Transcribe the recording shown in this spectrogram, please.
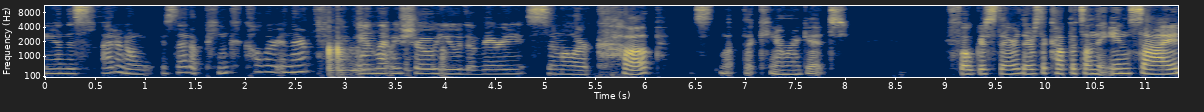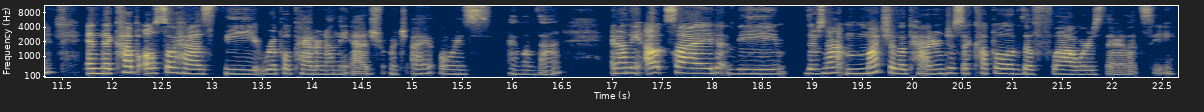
and this i don't know is that a pink color in there? And let me show you the very similar cup. Let's let the camera get focused there. There's the cup it's on the inside. And the cup also has the ripple pattern on the edge which i always i love that. And on the outside the there's not much of a pattern just a couple of the flowers there. Let's see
